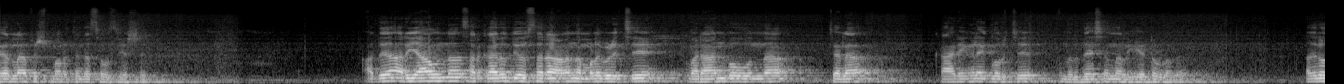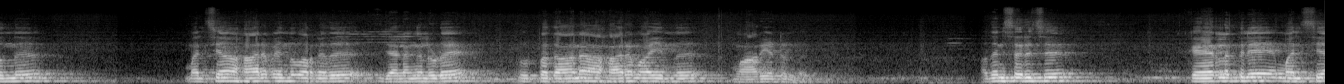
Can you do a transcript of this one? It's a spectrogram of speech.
Kerala fish merchant association. അത് അറിയാവുന്ന സർക്കാർ ഉദ്യോഗസ്ഥരാണ് നമ്മൾ വിളിച്ച് വരാൻ പോകുന്ന ചില കാര്യങ്ങളെക്കുറിച്ച് നിർദ്ദേശം നൽകിയിട്ടുള്ളത്. അതിലൊന്ന് മത്സ്യാഹാരം എന്ന് പറഞ്ഞത് ജനങ്ങളുടെ പ്രധാന ആഹാരമായി ഇന്ന് മാറിയിട്ടുണ്ട്. അതനുസരിച്ച് കേരളത്തിലെ മത്സ്യ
